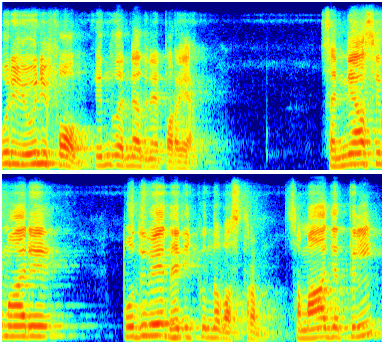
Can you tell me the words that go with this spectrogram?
ഒരു യൂണിഫോം എന്ന് തന്നെ അതിനെ പറയാം. സന്യാസിമാര് പൊതുവെ ധരിക്കുന്ന വസ്ത്രം സമാജത്തിൽ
